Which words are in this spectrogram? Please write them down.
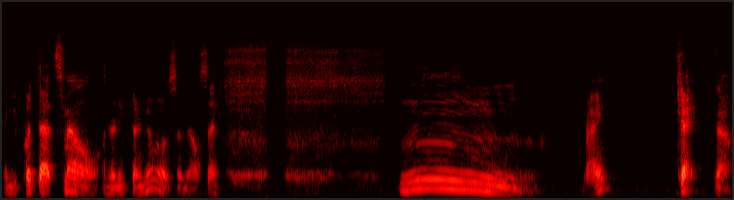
And you put that smell underneath their nose and they'll say, mmm, right? Okay, now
